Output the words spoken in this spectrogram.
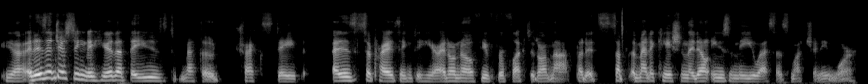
yeah it is interesting to hear that they used methotrexate. It is surprising to hear. I don't know if you've reflected on that but it's some- a medication they don't use in the us as much anymore.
